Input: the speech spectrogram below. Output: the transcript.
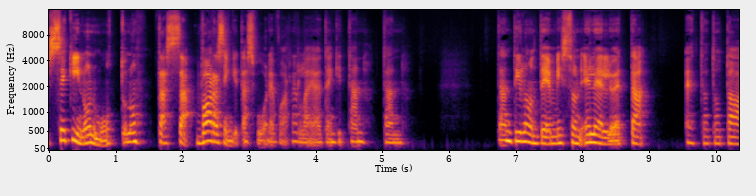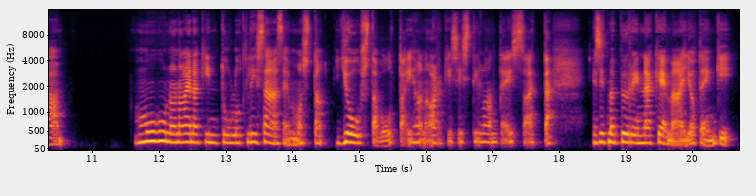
sekin on muuttunut tässä, varsinkin tässä vuoden varrella ja jotenkin tämän, tämän, tämän tilanteen, missä on elellyt, että, että tota, muuhun on ainakin tullut lisää semmoista joustavuutta ihan arkisissa tilanteissa, että ja sitten mä pyrin näkemään jotenkin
